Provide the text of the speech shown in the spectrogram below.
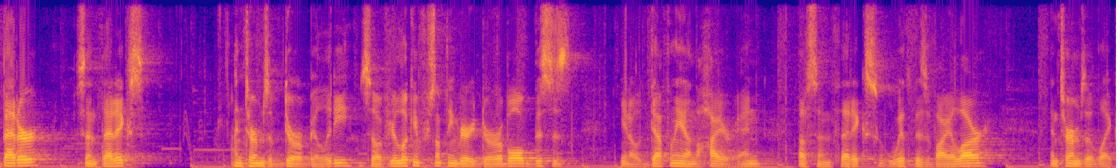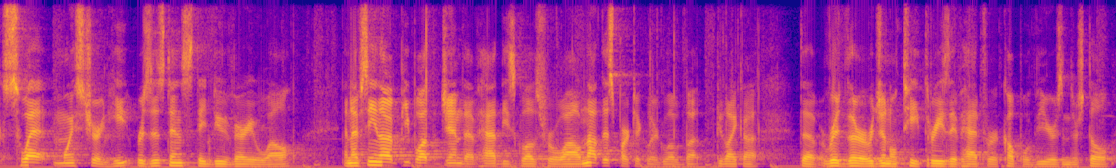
better synthetics in terms of durability. So if you're looking for something very durable, this is, you know, definitely on the higher end of synthetics with this Vylar. In terms of like sweat, moisture, and heat resistance, they do very well. And I've seen other people at the gym that have had these gloves for a while. Not this particular glove, but the, like a, the, their original T3s they've had for a couple of years and they're still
